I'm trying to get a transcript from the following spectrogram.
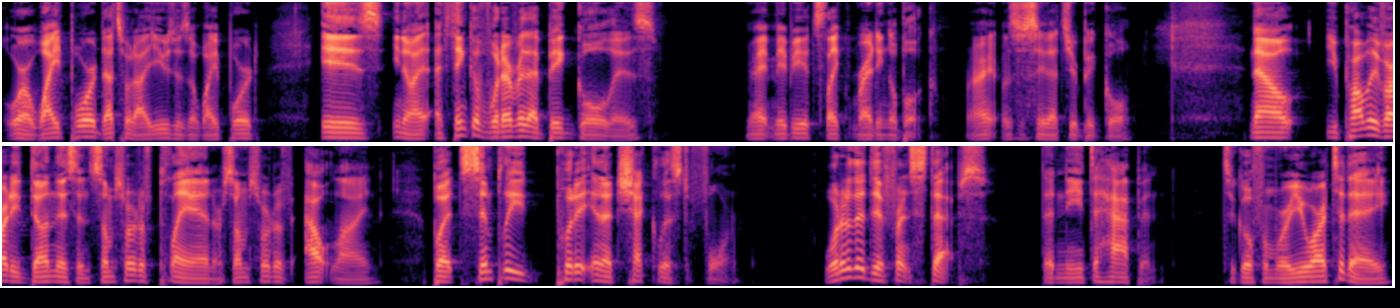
or a whiteboard. That's what I use as a whiteboard is, you know, I, I think of whatever that big goal is, right? Maybe it's like writing a book, right? Let's just say that's your big goal. Now, you probably have already done this in some sort of plan or some sort of outline, but simply put it in a checklist form. What are the different steps that need to happen to go from where you are today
